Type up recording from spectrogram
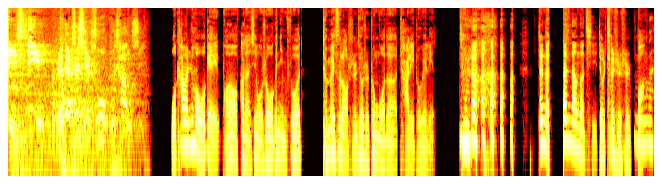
背戏。人家只写书不唱戏。我看完之后，我给朋友发短信，我说我跟你们说，陈佩斯老师就是中国的查理卓别林，就 是真的担当得起，就确实是棒明。白，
